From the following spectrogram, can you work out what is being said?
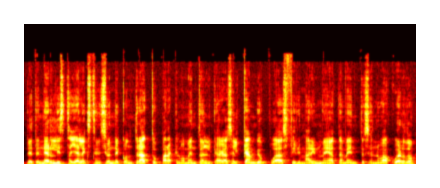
de tener lista ya la extensión de contrato para que el momento en el que hagas el cambio puedas firmar inmediatamente ese nuevo acuerdo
